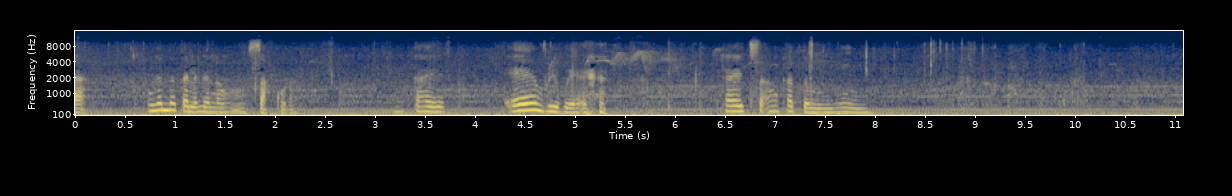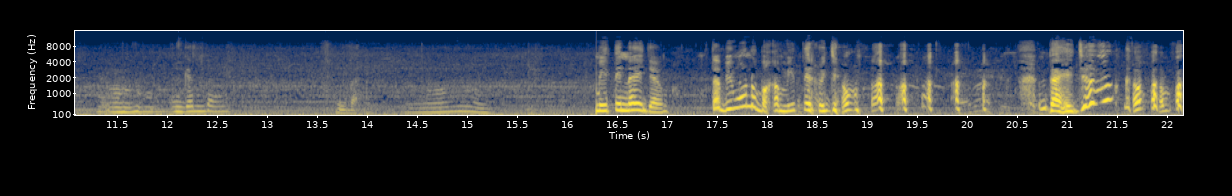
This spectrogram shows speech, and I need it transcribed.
Ganda. Ang ganda talaga ng sakura. Kahit everywhere. Kahit saan ka tumingin. Mm, ang ganda. Diba? Mm. Mitin na dyan. Tabi mo no baka mitin o dyan. Dahil dyan ka pa pa.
